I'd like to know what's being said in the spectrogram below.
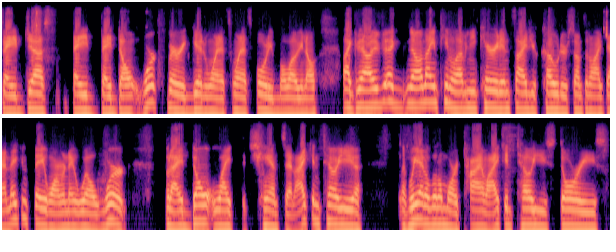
they just they they don't work very good when it's when it's 40 below. You know, like you know, if, you know 1911, you carry it inside your coat or something like that, and they can stay warm and they will work. But I don't like the chance. And I can tell you if we had a little more time, I could tell you stories,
